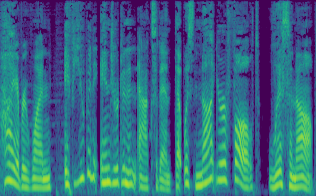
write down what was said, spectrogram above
Hi, everyone. If you've been injured in an accident that was not your fault, listen up.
